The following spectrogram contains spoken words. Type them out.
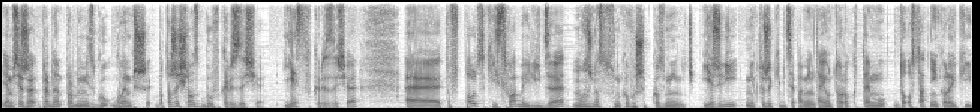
ja myślę, że problem, problem jest głę- głębszy, bo to, że Śląsk był w kryzysie, jest w kryzysie, e, to w polskiej słabej lidze można stosunkowo szybko zmienić. Jeżeli niektórzy kibice pamiętają, to rok temu do ostatniej kolejki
